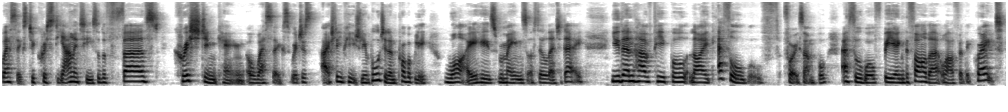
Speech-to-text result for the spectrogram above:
Wessex to Christianity. So the first Christian king of Wessex, which is actually hugely important and probably why his remains are still there today. You then have people like Ethelwulf, for example, Ethelwulf being the father of Alfred the Great,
